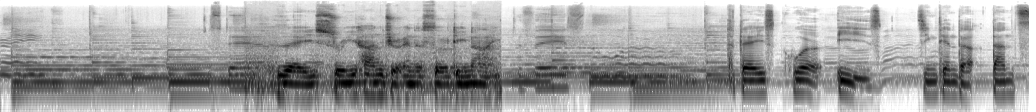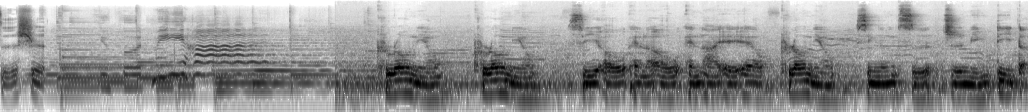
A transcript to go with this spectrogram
Day 339 Today's word is 今天的单词是 colonial colonial c o l o n i a l colonial 形容词殖民地的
